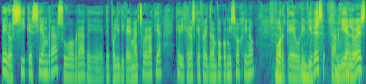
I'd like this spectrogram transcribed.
pero sí que siembra su obra de, de política. Y me ha hecho gracia que dijeras que Freud era un poco misógino, porque Eurípides también lo es.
